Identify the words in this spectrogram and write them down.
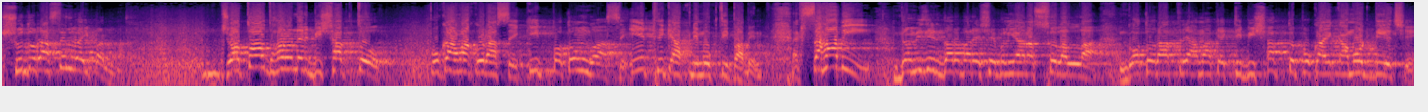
শুধু রাসেল ভাইপার না, যত ধরনের বিষাক্ত পোকামাকড় আছে, কীট পতঙ্গ আছে, এর থেকে আপনি মুক্তি পাবেন। এক সাহাবি নবীজির দরবারে সে বলি রাসুল আল্লাহ গত রাত্রে আমাকে একটি বিষাক্ত পোকায় কামড় দিয়েছে।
